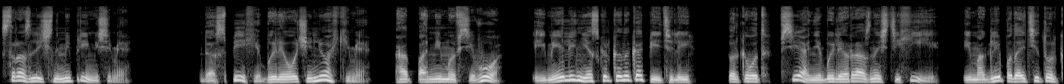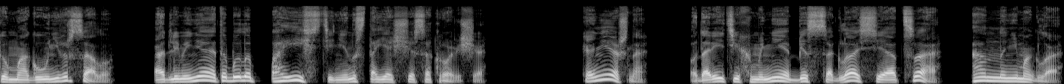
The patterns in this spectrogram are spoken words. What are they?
с различными примесями. Доспехи были очень легкими, а помимо всего имели несколько накопителей. Только вот все они были разной стихии и могли подойти только магу-универсалу. А для меня это было поистине настоящее сокровище. Конечно, подарить их мне без согласия отца Анна не могла,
